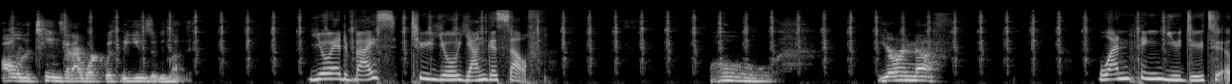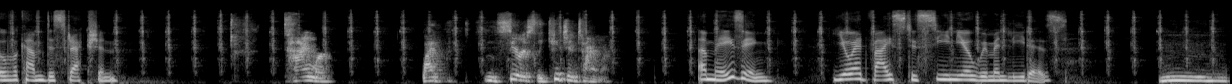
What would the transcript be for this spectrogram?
all of the teams that I work with, we use it. We love it. Your advice to your younger self. Oh, you're enough. One thing you do to overcome distraction. Timer. Like, seriously, kitchen timer. Amazing. Your advice to senior women leaders. Mm.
